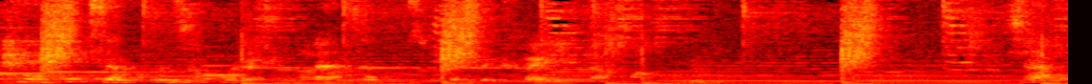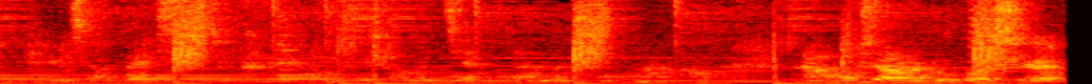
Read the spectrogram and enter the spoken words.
配黑色裤子或者是蓝色裤子都是可以的啊。下面配个小白鞋就可以了，非常的简单的穿搭啊。然后像如果是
